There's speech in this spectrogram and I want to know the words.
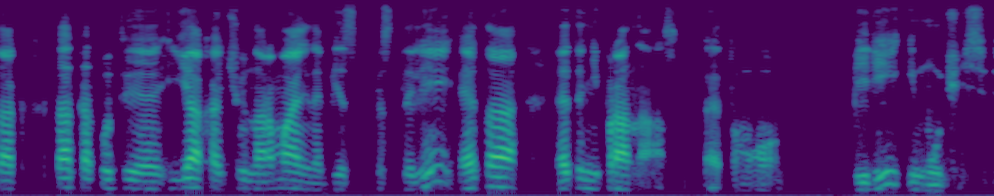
так так как вот э, я хочу нормально без костылей, это, это не про нас. Поэтому бери и мучайся.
